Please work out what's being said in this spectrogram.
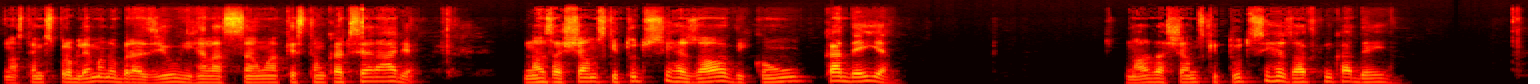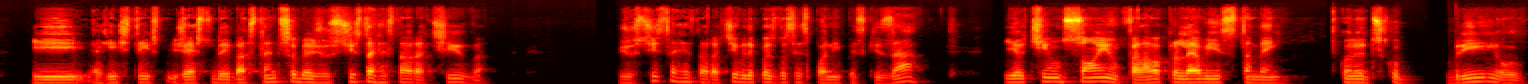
Nós temos problema no Brasil em relação à questão carcerária nós achamos que tudo se resolve com cadeia. Nós achamos que tudo se resolve com cadeia. E a gente tem, já estudei bastante sobre a justiça restaurativa. Justiça restaurativa, depois vocês podem pesquisar. E eu tinha um sonho, falava para o Léo isso também. Quando eu descobri, eu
